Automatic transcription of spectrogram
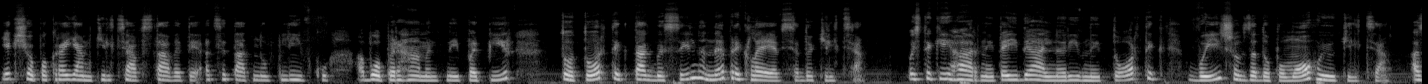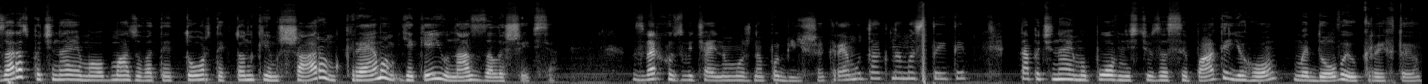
Якщо по краям кільця вставити ацетатну плівку або пергаментний папір, то тортик так би сильно не приклеївся до кільця. Ось такий гарний та ідеально рівний тортик вийшов за допомогою кільця. А зараз починаємо обмазувати тортик тонким шаром кремом, який у нас залишився. Зверху, звичайно, можна побільше крему так намастити. Та починаємо повністю засипати його медовою крихтою.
